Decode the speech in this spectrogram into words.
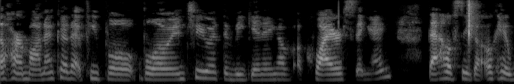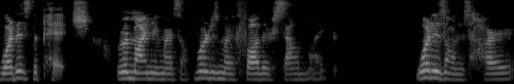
the harmonica that people blow into at the beginning of a choir singing that helps me go okay what is the pitch? Reminding myself what does my father sound like? What is on his heart?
